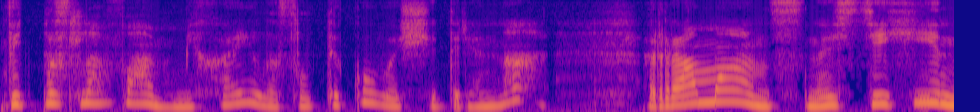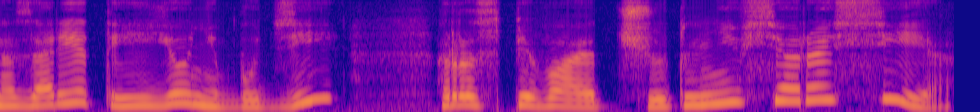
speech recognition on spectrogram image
Ведь, по словам Михаила Салтыкова-Щедрина, романс на стихи Назарета и ее не буди распевает чуть ли не вся Россия.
